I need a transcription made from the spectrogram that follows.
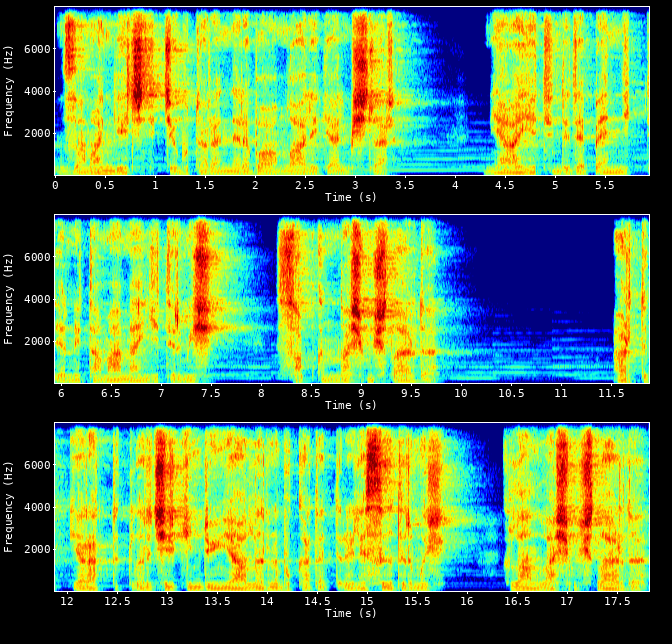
Zaman geçtikçe bu törenlere bağımlı hale gelmişler. Nihayetinde de benliklerini tamamen yitirmiş, sapkınlaşmışlardı. Artık yarattıkları çirkin dünyalarını bu katedrale sığdırmış, klanlaşmışlardı.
